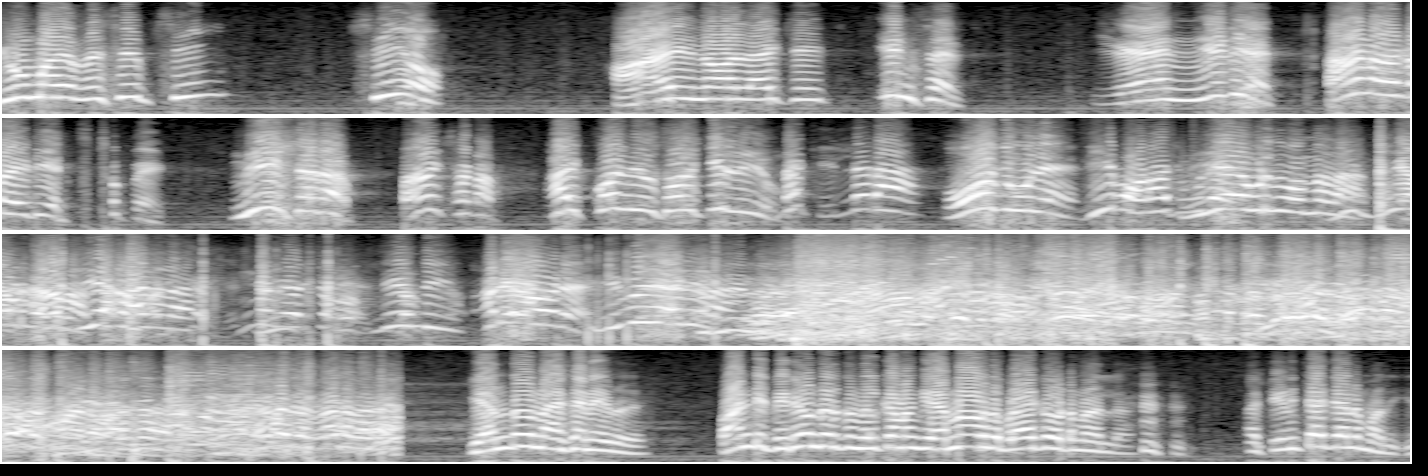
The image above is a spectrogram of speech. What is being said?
you might receive C, CO. I know like it, insult. You're an idiot, an idiot, stupid. Me shut up, I shut up. I call you, so I kill you. நான் இல்லடா. போது உனே. நீ போடா ஜூலே. நீ எவ்வளவு வந்தடா? நீ எவ்வளவு வந்தடா? நீ வரல. என்ன கேட்டா? நீ வந்து அரே அவனே. இவன் யாரு? எந்த மேசன் இது? വണ്ടി തിരുവനന്തപുരത്ത് നിൽക്കണമെങ്കിൽ എറണാകുളത്ത് ബ്രേക്ക് കിട്ടണമല്ലോ ആ ക്ഷണിച്ചാച്ചാലും മതി.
